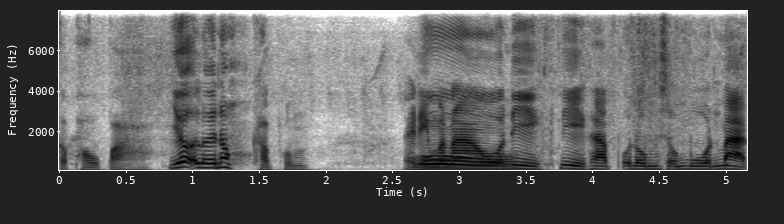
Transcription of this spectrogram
กะเพราป่าเยอะเลยเนาะครับผมไอ้นี่มะนาวโอ้ดีนี่ครับ อุดมสมบูรณ์มาก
